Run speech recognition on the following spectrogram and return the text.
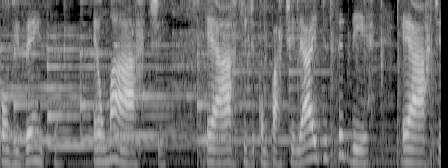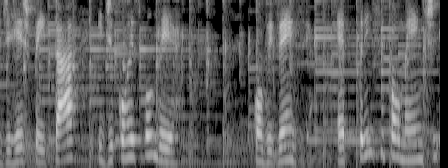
Convivência é uma arte, é a arte de compartilhar e de ceder, é a arte de respeitar e de corresponder Convivência é principalmente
